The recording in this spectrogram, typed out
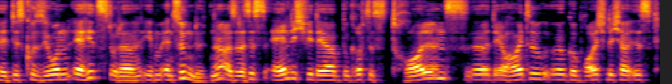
äh, Diskussionen erhitzt oder eben entzündet. Ne? Also das ist ähnlich wie der Begriff des Trollens, äh, der heute äh, gebräuchlicher ist,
